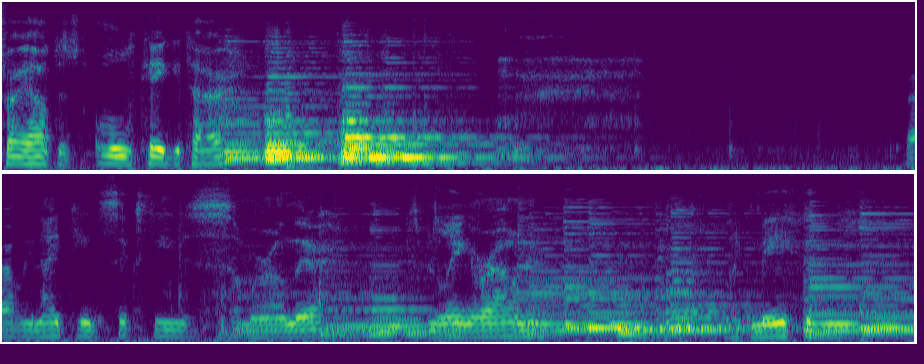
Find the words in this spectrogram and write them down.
try out this old Kay guitar. Probably 1960s, somewhere around there. It's been laying around like me.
